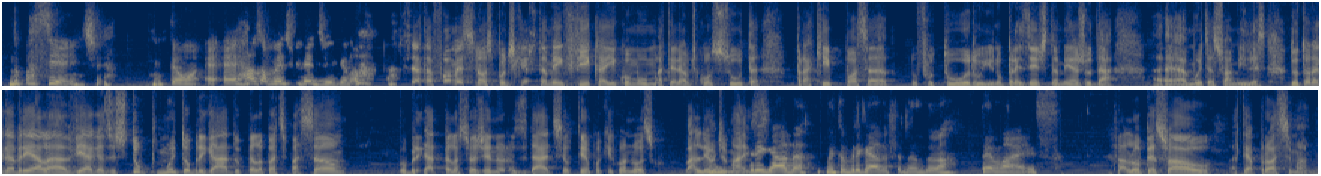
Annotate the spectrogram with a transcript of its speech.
do paciente. Então, é, é, razoavelmente fidedigno. De certa forma, esse nosso podcast também fica aí como material de consulta para que possa, no futuro e no presente também, ajudar é, muitas famílias. Doutora Gabriela Viegas Stup, muito obrigado pela participação. Obrigado pela sua generosidade e seu tempo aqui conosco. Valeu muito demais. Obrigada, muito obrigada, Fernando. Até mais. Falou, pessoal. Até a próxima.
